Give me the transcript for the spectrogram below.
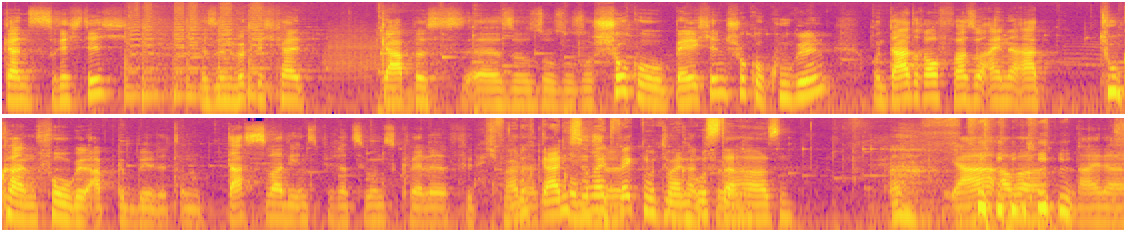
ganz richtig. Also in Wirklichkeit gab es äh, so, so, so, so Schokobällchen, Schokokugeln und darauf war so eine Art Tukanvogel abgebildet und das war die Inspirationsquelle für Ich war doch gar nicht so weit weg mit meinen. Osterhasen. Ja, aber leider,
